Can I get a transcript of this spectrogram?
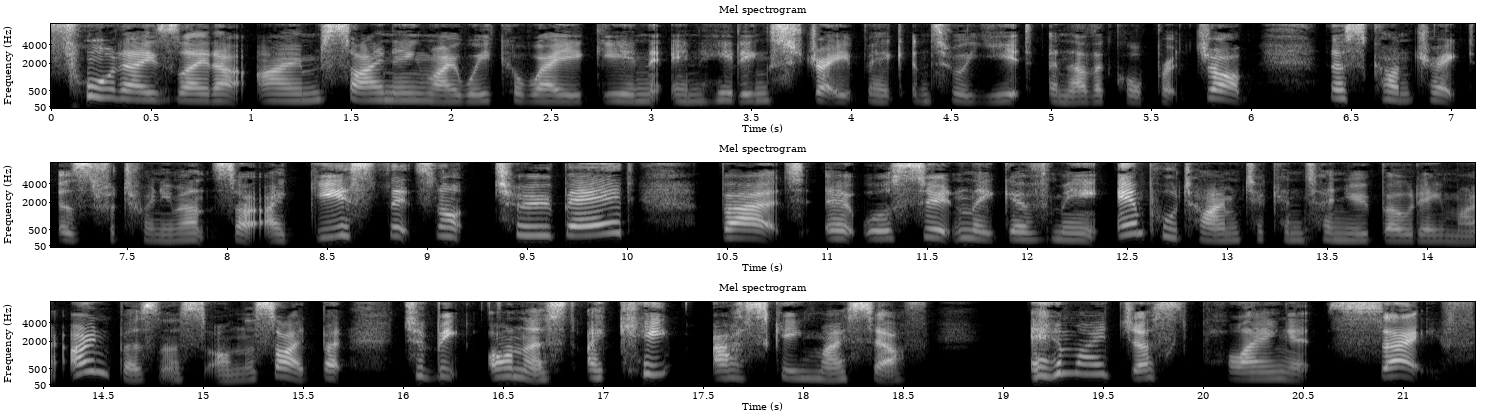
Four days later, I'm signing my week away again and heading straight back into a yet another corporate job. This contract is for 20 months, so I guess that's not too bad, but it will certainly give me ample time to continue building my own business on the side. But to be honest, I keep asking myself, am I just playing it safe?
